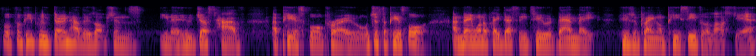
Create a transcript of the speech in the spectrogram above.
for, for people who don't have those options, you know, who just have a PS4 Pro or just a PS4 and they want to play Destiny 2 with their mate who's been playing on PC for the last year,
